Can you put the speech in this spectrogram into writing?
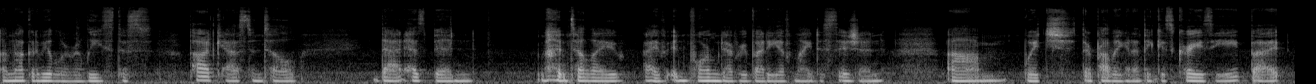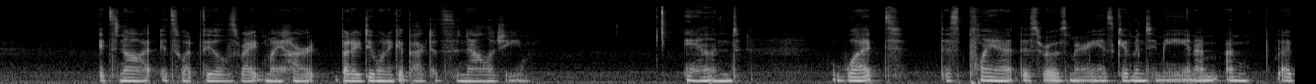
I'm not going to be able to release this podcast until that has been, until I, I've informed everybody of my decision, um, which they're probably going to think is crazy, but it's not. It's what feels right in my heart. But I do want to get back to this analogy. And what this plant, this rosemary, has given to me, and I'm, I'm, I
